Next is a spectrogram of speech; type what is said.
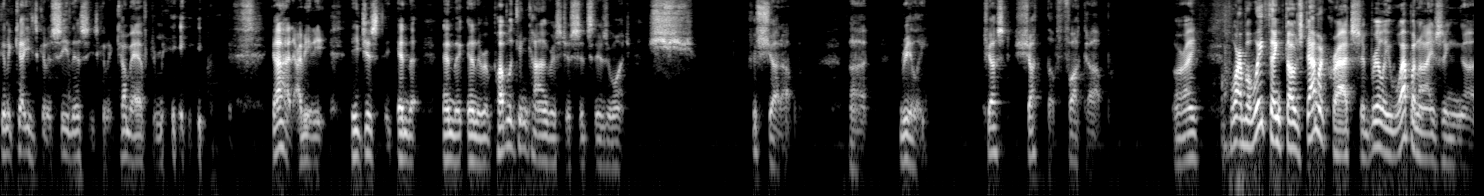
going to he's going to see this. He's going to come after me. God, I mean, he he just and the and the and the Republican Congress just sits there and watch. Shh, just shut up. Uh, really, just shut the fuck up. All right, boy. But we think those Democrats are really weaponizing uh,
